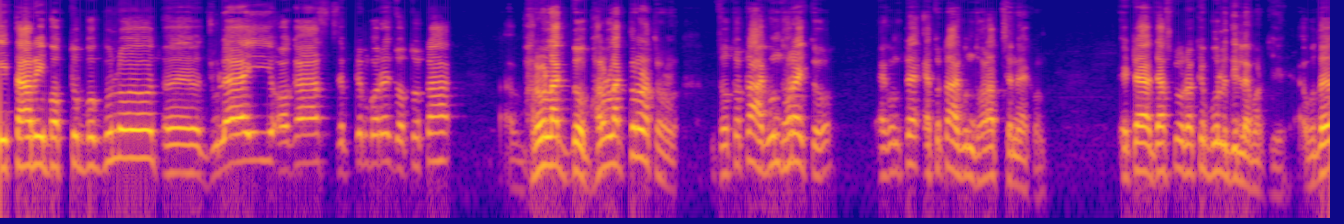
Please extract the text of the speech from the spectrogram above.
এই তার এই বক্তব্যগুলো জুলাই অগাস্ট সেপ্টেম্বরে যতটা ভালো লাগতো ভালো লাগতো না তো? যতটা আগুন ধরাইতো এখনটা এতটা আগুন ধরাচ্ছে না এখন। এটা জাস্ট ওরাকে বলে দিলাম আর কি। ওদের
